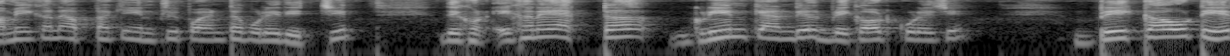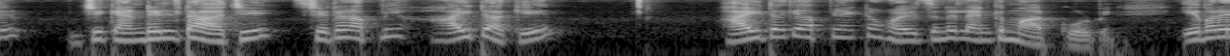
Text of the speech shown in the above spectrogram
আমি এখানে আপনাকে এন্ট্রি পয়েন্টটা বলে দিচ্ছি। দেখুন, এখানে একটা গ্রিন ক্যান্ডেল ব্রেকআউট করেছে। ব্রেকআউটের যে ক্যান্ডেলটা আছে, সেটার আপনি হাইটাকে হাইটাকে আপনি একটা হরিজেন্টাল লাইনকে মার্ক করবেন। এবারে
